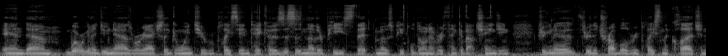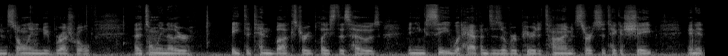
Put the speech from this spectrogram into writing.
And um, what we're going to do now is we're actually going to replace the intake hose. This is another piece that most people don't ever think about changing. If you're going to go through the trouble of replacing the clutch and installing a new brush roll, it's only another eight to ten bucks to replace this hose. And you can see what happens is over a period of time it starts to take a shape and it,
